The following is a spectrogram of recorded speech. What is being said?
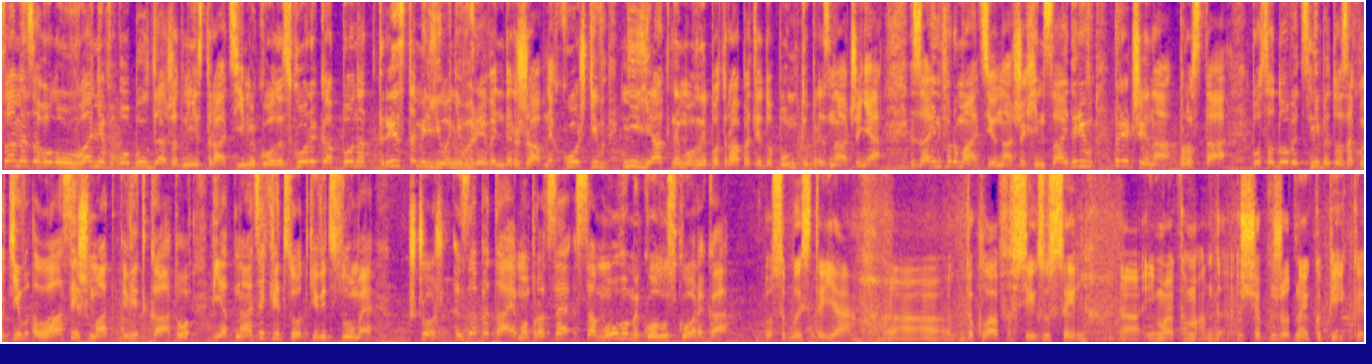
Саме за головування в облдержадміністрації Миколи Скорика понад 300 мільйонів гривень державних коштів ніяк не могли потрапити до пункту призначення. За інформацією наших інсайдерів, причина проста: посадовець нібито захотів ласий шмат відкату 15% від суми. Що ж, запитаємо про це самого Миколу Скорика. Особисто я е, доклав всіх зусиль е, і моя команда, щоб жодної копійки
